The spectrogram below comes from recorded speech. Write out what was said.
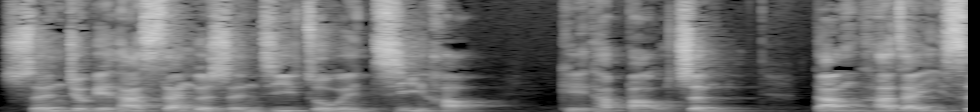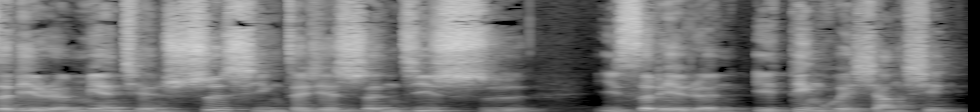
神就给他三个神迹作为记号，给他保证：当他在以色列人面前施行这些神迹时，以色列人一定会相信，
